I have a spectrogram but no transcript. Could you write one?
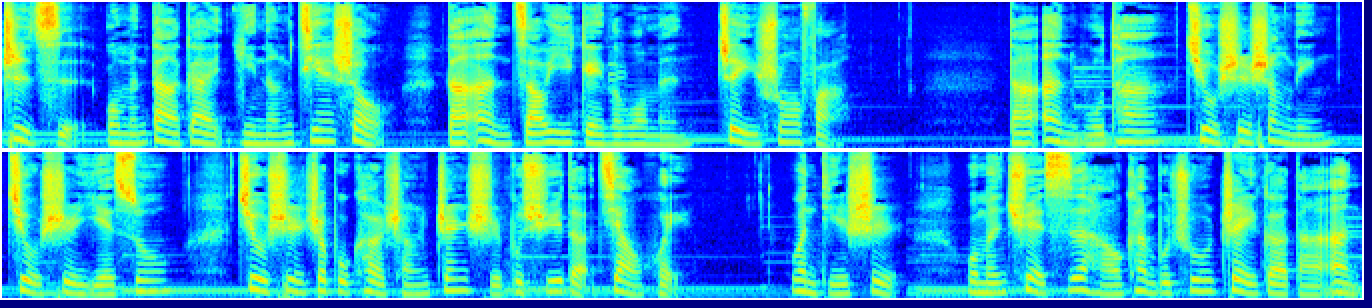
至此，我们大概已能接受答案早已给了我们这一说法。答案无他，就是圣灵，就是耶稣，就是这部课程真实不虚的教诲。问题是，我们却丝毫看不出这个答案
